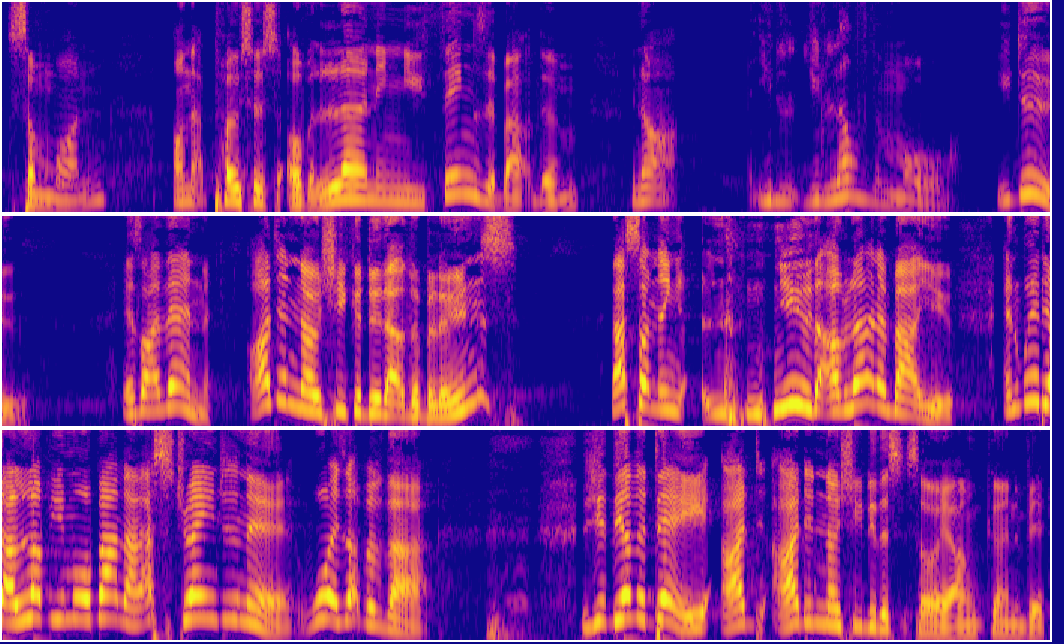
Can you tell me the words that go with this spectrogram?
someone, on that process of learning new things about them, you know, you, you love them more. You do. It's like then, I didn't know she could do that with the balloons. That's something new that I've learned about you. And weirdly, I love you more about that. That's strange, isn't it? What is up with that? The other day, I I didn't know she could do this. Sorry, I'm going a bit.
